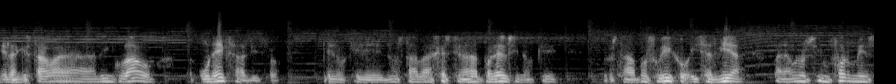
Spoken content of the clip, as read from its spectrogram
en la que estaba vinculado un ex árbitro, pero que no estaba gestionada por él, sino que lo estaba por su hijo y servía para unos informes,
